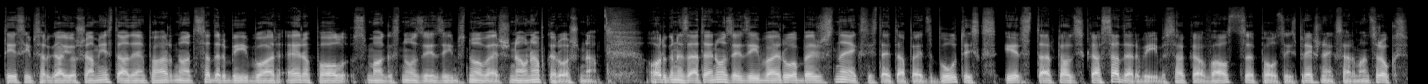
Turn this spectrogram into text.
tiesību sargājošām iestādēm pārunātu sadarbību ar Eiropolu smagas noziedzības novēršanā un apkarošanā. Organizētai noziedzībai robežas neeksistē, tāpēc būtisks ir starptautiskā sadarbība, saka valsts policijas priekšnieks Armāns Ruks.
